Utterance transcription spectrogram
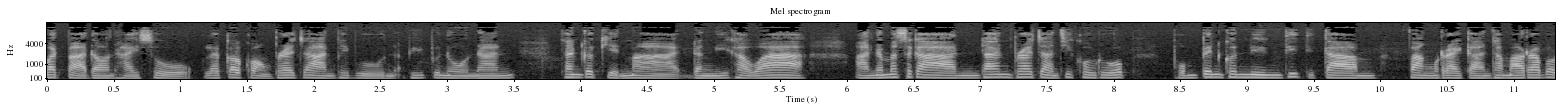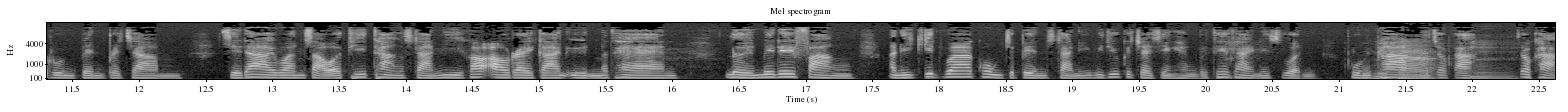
วัดป่าดอนไหโศก และก็ของพระอาจารย์ไพบูลอภิปุโนนั้น ท่านก็เขียนมาดังนี้ค่ะว่าอ่านมัสการท่านพระอาจารย์ที่เคารพ ผมเป็นคนหนึ่งที่ติดตามฟังรายการธรรมารับรุณเป็นประจำ เสียดายวันเสาร์อาทิตย์ทางสถานีเขาเอารายการอื่นมาแทน เลยไม่ได้ฟัง อันนี้คิดว่าคงจะเป็นสถานีวิทยุกระจายเสียงแห่งประเทศไทยในส่วนภูมิภาคนะเจ้าค่ะ เจ้าค่ะ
